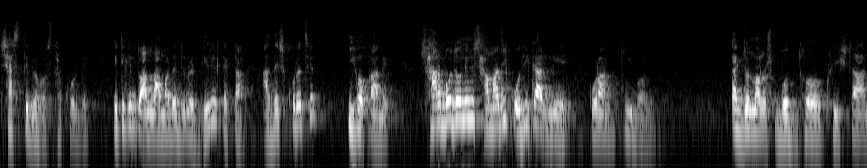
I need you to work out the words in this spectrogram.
শাস্তির ব্যবস্থা করবে। এটি কিন্তু আল্লাহ আমাদের জন্য ডিরেক্ট একটা আদেশ করেছেন ইহকালে। সার্বজনীন সামাজিক অধিকার নিয়ে কোরআন কি বলে? একজন মানুষ বৌদ্ধ, খ্রিস্টান,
